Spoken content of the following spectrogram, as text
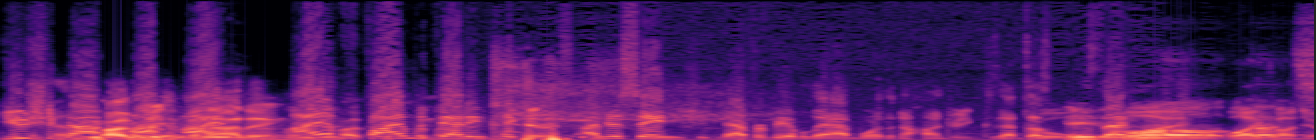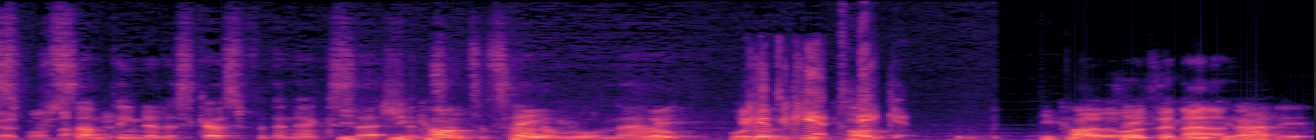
You can should not. We've I, I, been I, adding I am. I've fine with adding adding. tickers. I'm just saying you should never be able to add more than 100 because that doesn't. Well, that, why? Well, Why can't that's you add more than 100? something to discuss for the next You, session you can't since it's take. not a rule now. Wait, because you can't take it. You can't Oh, take it it, you can add it.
